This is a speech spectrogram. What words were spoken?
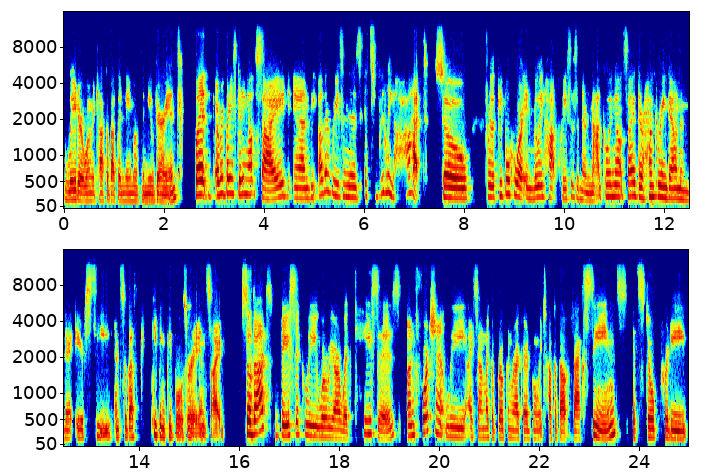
later when we talk about the name of the new variant. But everybody's getting outside. And the other reason is it's really hot. So for the people who are in really hot places and they're not going outside, they're hunkering down in their AC. And so that's keeping people sort of inside. So that's basically where we are with cases. Unfortunately, I sound like a broken record when we talk about vaccines. It's still pretty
